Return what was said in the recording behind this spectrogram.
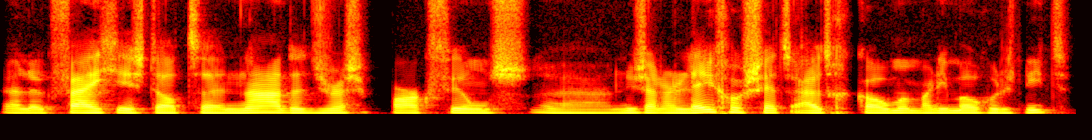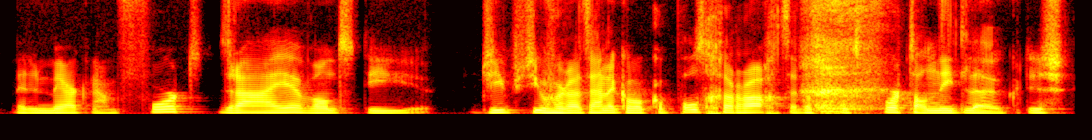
Een leuk feitje is dat eh, na de Jurassic Park films... eh, nu zijn er Lego sets uitgekomen, maar die mogen dus niet met de merknaam Ford draaien. Want die Jeeps die worden uiteindelijk allemaal kapot geracht. En dat vond Ford dan niet leuk. Dus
